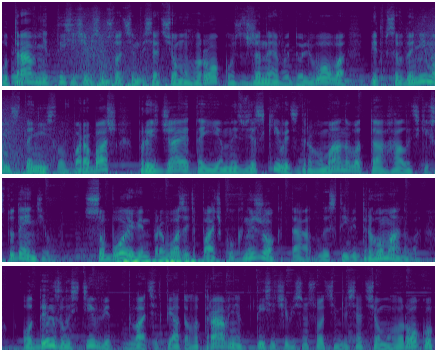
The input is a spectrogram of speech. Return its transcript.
У травні 1877 року з Женеви до Львова під псевдонімом Станіслав Барабаш приїжджає таємний зв'язківець Драгоманова та галицьких студентів. З собою він привозить пачку книжок та листи від Драгоманова. Один з листів від 25 травня 1877 року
